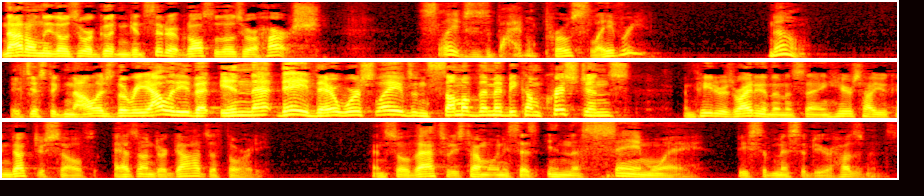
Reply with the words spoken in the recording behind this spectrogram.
Not only those who are good and considerate, but also those who are harsh. Slaves, is the Bible pro slavery? No. It just acknowledged the reality that in that day there were slaves and some of them had become Christians. And Peter is writing to them and saying, here's how you conduct yourselves as under God's authority. And so that's what he's talking about when he says, in the same way, be submissive to your husbands.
